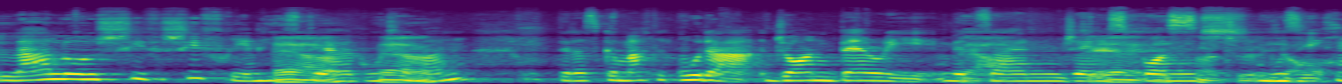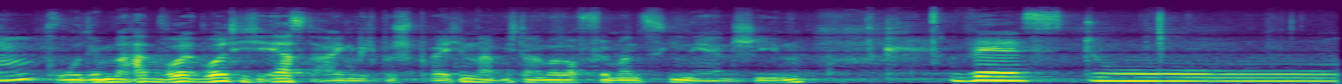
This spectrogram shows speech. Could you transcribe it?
Lalo Schif Schifrin hieß Ja, der gute ja. Mann, der das gemacht hat. Oder John Barry mit Ja, seinen James Bond Musiken. Auch, den hat, woll- wollte ich erst eigentlich besprechen, habe mich dann aber doch für Manzini entschieden. Willst du.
